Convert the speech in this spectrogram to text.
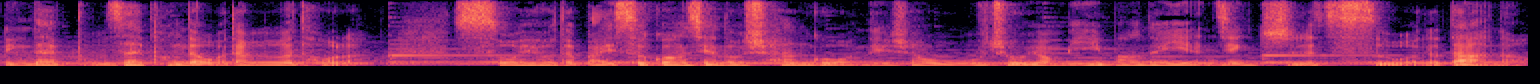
领带不再碰到我的额头了。所有的白色光线都穿过我那双无助又迷茫的眼睛，直刺我的大脑。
